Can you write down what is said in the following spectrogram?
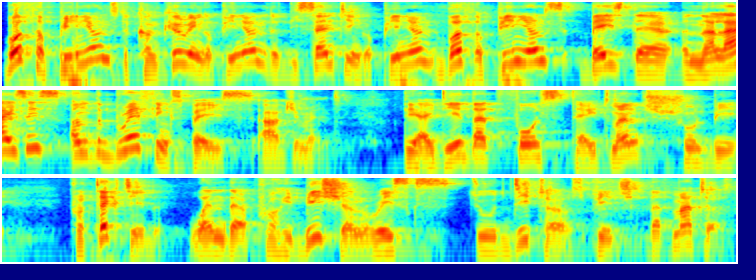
Both opinions, the concurring opinion, the dissenting opinion, both opinions base their analysis on the breathing space argument. The idea that false statements should be protected when their prohibition risks to deter speech that matters.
